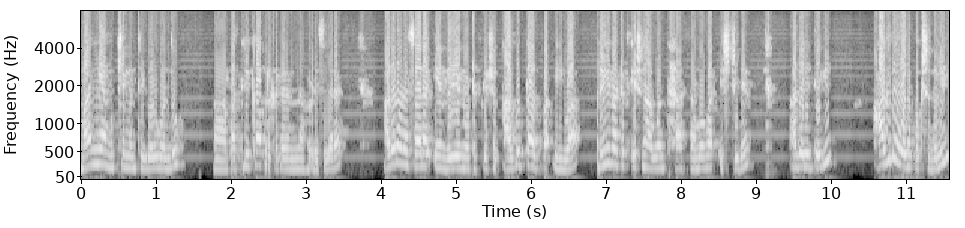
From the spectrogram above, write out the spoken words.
ಮಾನ್ಯ ಮುಖ್ಯಮಂತ್ರಿಗಳು ಒಂದು ಪತ್ರಿಕಾ ಪ್ರಕಟಣೆಯನ್ನ ಹೊರಡಿಸಿದ್ದಾರೆ. ಅದರ ಅನುಸಾರ ಏನ್ ರೀ ನೋಟಿಫಿಕೇಶನ್ ಆಗುತ್ತಾ ಅಥವಾ ಇಲ್ವಾ? ರೀ ನೋಟಿಫಿಕೇಶನ್ ಆಗುವಂತಹ ಸಂಭವ ಎಷ್ಟಿದೆ? ಅದೇ ರೀತಿಯಾಗಿ ಆಗದೆ ಹೋದ ಪಕ್ಷದಲ್ಲಿ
